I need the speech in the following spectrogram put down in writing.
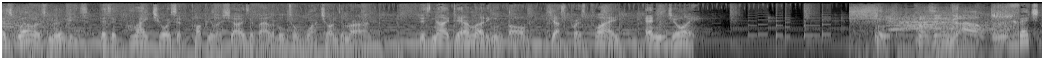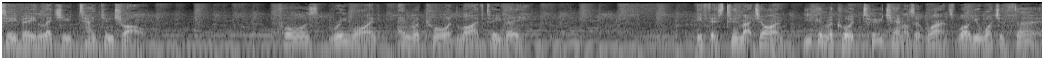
As well as movies, there's a great choice of popular shows available to watch on demand. There's no downloading involved, just press play and enjoy. Bazinga! Fetch TV lets you take control. Pause, rewind, and record live TV. If there's too much on, you can record two channels at once while you watch a third.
